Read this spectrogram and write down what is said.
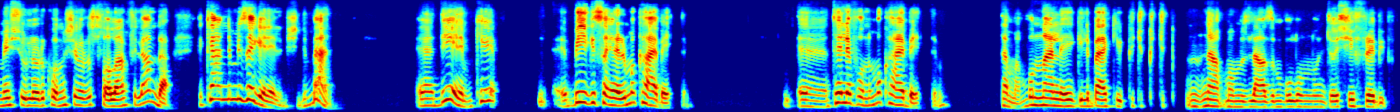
meşhurları konuşuyoruz falan filan da e, kendimize gelelim şimdi. Ben e, diyelim ki e, bilgisayarımı kaybettim. E, telefonumu kaybettim. Tamam bunlarla ilgili belki küçük küçük ne yapmamız lazım bulununca şifre bir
